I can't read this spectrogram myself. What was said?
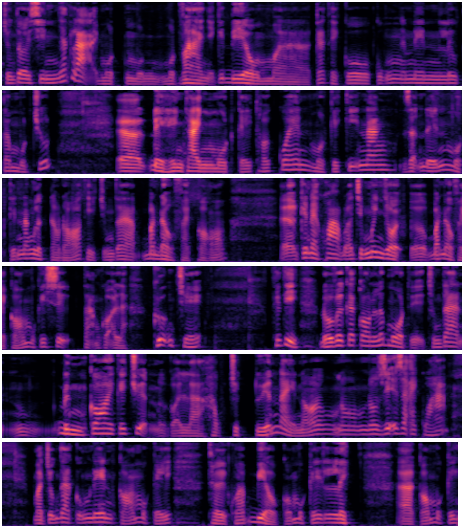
chúng tôi xin nhắc lại một một một vài những cái điều mà các thầy cô cũng nên lưu tâm một chút. Ờ, để hình thành một cái thói quen, một cái kỹ năng dẫn đến một cái năng lực nào đó thì chúng ta ban đầu phải có. Ờ, cái này khoa học đã chứng minh rồi, ờ, ban đầu phải có một cái sự tạm gọi là cưỡng chế. Thế thì đối với các con lớp 1 thì chúng ta ừ, đừng coi cái chuyện gọi là học trực tuyến này nó nó nó dễ dãi quá mà chúng ta cũng nên có một cái thời khóa biểu, có một cái lịch, à, có một cái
